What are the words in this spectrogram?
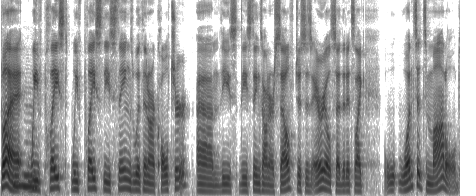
But Mhm. we've placed we've placed these things within our culture, um, these these things on ourselves, just as Ariel said that it's like w- once it's modeled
